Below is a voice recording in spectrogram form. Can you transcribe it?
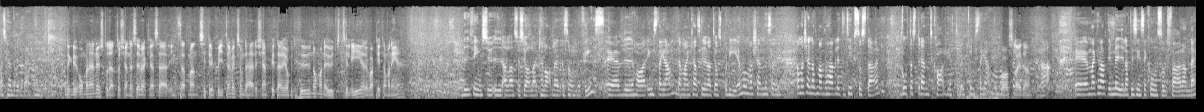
Att kunna driva det. här. Om man är nu student och känner sig verkligen så här, inte att man sitter i skiten liksom det här är kämpigt, det här är jobbigt. Hur når man ut till er? Var hittar man er? Vi finns ju i alla sociala kanaler som finns. Eh, Vi har Instagram där man kan skriva till oss på DM om man känner, sig, om man känner att man behöver lite tips och stöd. Gota studentkarl heter vi på Instagram. om man Bara slida. Ja. Eh, Man kan alltid mejla till sin sektionsordförande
